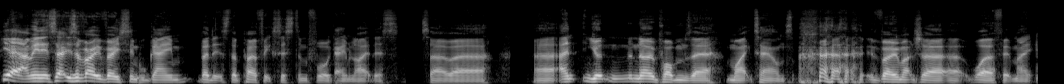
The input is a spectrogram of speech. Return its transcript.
Yeah, I mean it's a, it's a very very simple game, but it's the perfect system for a game like this. So uh, uh, and you're no problems there, Mike Towns. very much uh, uh, worth it, mate.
